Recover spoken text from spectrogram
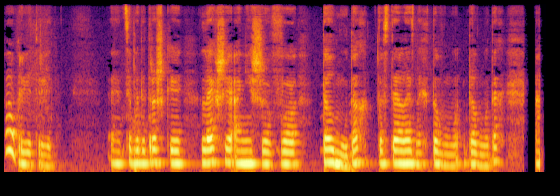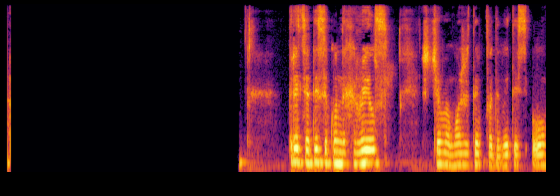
О, привіт-привіт! Е, Це буде трошки легше, аніж в талмутах, товстелезних талмутах. 30-секундних Reels, що ви можете подивитись у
